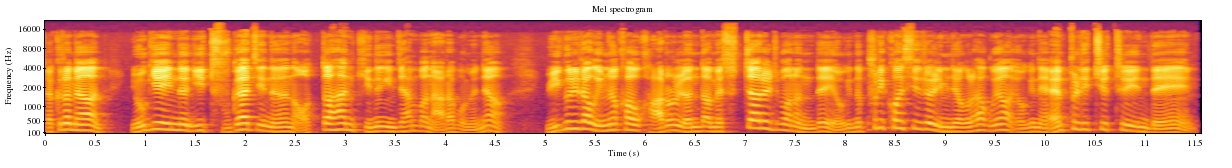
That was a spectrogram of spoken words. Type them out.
자 그러면 여기에 있는 이 두 가지는 어떠한 기능인지 한번 알아보면요. 위글이라고 입력하고 가로를 연 다음에 숫자를 집어넣는데 여기는 프리퀀시를 입력을 하고요. 여기는 앰플리튜드인데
